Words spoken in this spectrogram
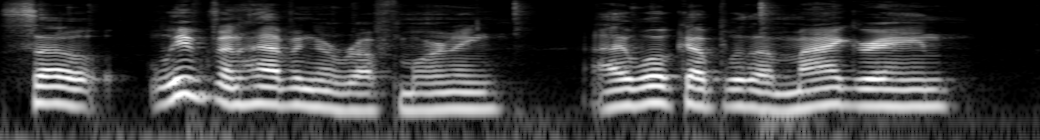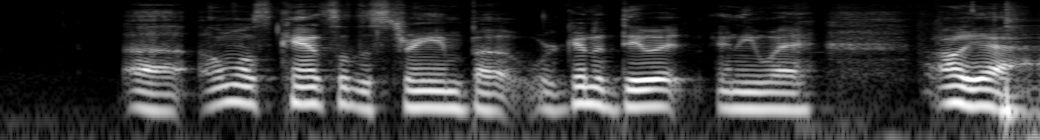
So, we've been having a rough morning. I woke up with a migraine. Uh, almost canceled the stream, but we're going to do it anyway. Oh, yeah.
